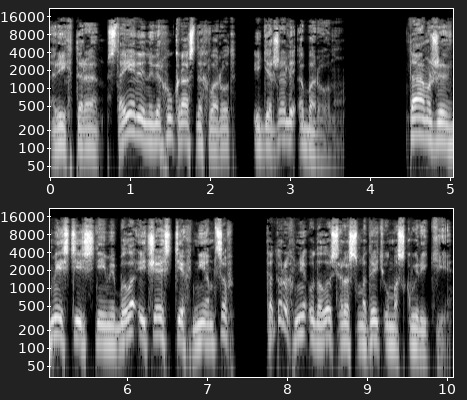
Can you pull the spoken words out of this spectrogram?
Рихтера, стояли наверху Красных ворот и держали оборону. Там же вместе с ними была и часть тех немцев, которых мне удалось рассмотреть у Москвы-реки.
